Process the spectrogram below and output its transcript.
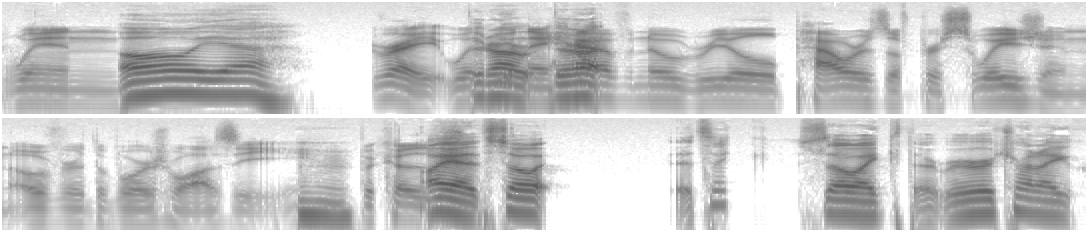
When Oh yeah. Right, when, not- when they have no real powers of persuasion over the bourgeoisie, Mhm. because Oh yeah. So it's like so like we were trying to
